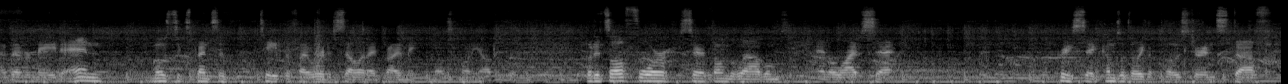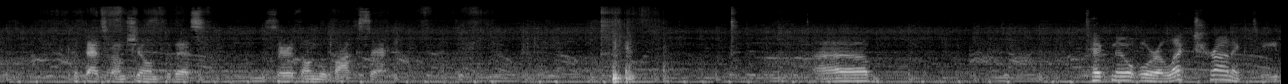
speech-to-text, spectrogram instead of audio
I've ever made, and most expensive tape. If I were to sell it, I'd probably make the most money off of it. But it's all four Cirith albums and a live set pretty sick. Comes with like a poster and stuff. But that's what I'm showing for this Cirith box set. Uh, techno or electronic tape.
